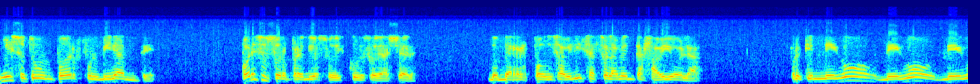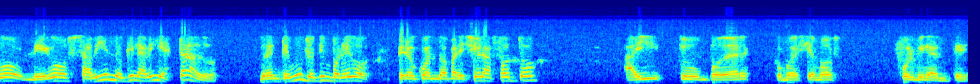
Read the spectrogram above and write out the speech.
Y eso tuvo un poder fulminante. Por eso sorprendió su discurso de ayer, donde responsabiliza solamente a Fabiola. Porque negó, negó, negó, negó, sabiendo que él había estado. Durante mucho tiempo negó. Pero cuando apareció la foto, ahí tuvo un poder, como decíamos, fulminante.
